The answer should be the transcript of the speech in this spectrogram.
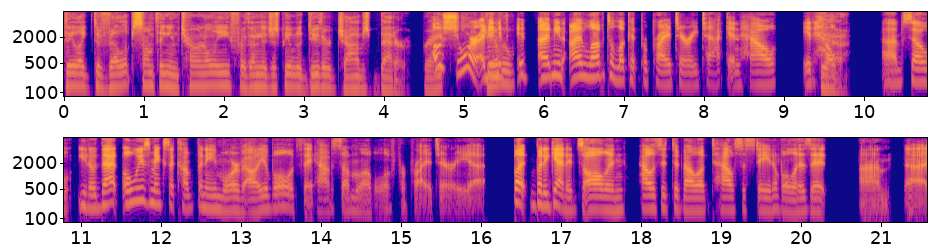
they like develop something internally for them to just be able to do their jobs better, oh, right? Oh, sure. I mean, ever... it, I mean, I love to look at proprietary tech and how it helps. Yeah. Um, so you know that always makes a company more valuable if they have some level of proprietary. Uh, but but again, it's all in how is it developed, how sustainable is it, um, uh,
